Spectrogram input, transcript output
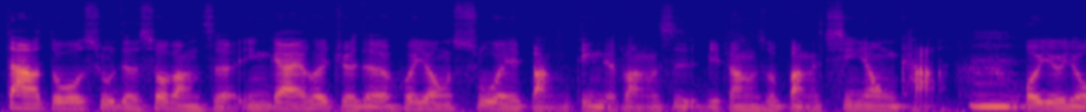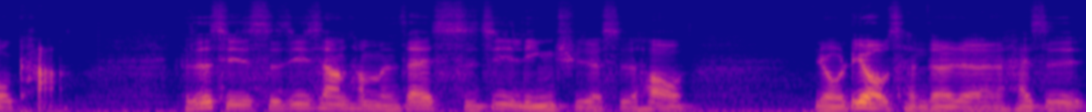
大多数的受访者应该会觉得会用数位绑定的方式，比方说绑信用卡或悠游卡。可是其实实际上他们在实际领取的时候，有六成的人还是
